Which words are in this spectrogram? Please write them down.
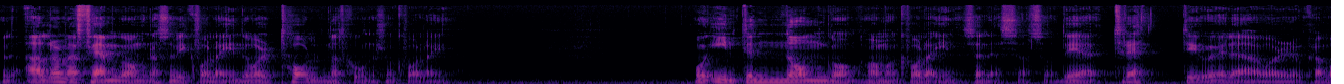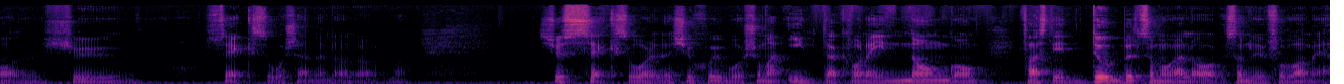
Men alla de här fem gångerna som vi kvalade in, då var det 12 nationer som kvalade in. Och inte någon gång har man kvalat in sen dess. Alltså. Det är 30, eller vad det kan vara, 26 år sedan. Eller 26 år eller 27 år som man inte har kvalat in någon gång. Fast det är dubbelt så många lag som nu får vara med.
